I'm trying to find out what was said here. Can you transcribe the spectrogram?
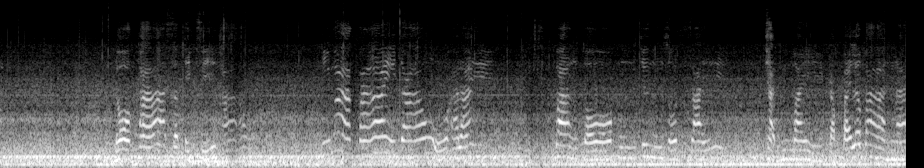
ง ดอกพลาสติกสีขาว มีมากมายเจ้าอะไรบ้างตอกจึงสดใส ฉันไม่กลับไปแล้วบ้านนา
